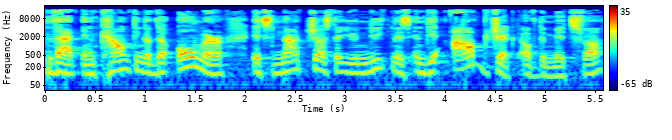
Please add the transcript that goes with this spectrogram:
that in counting of the Omer, it's not just a uniqueness in the object of the mitzvah,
